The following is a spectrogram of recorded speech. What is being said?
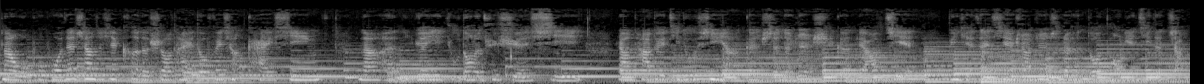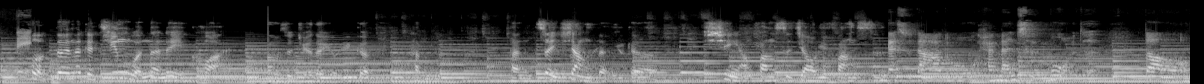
那我婆婆在上这些课的时候，她也都非常开心，那很愿意主动的去学习，让他对基督信仰更深的认识跟了解，并且在线上认识了很多同年纪的长辈。我对那个经文的那一块，我是觉得有一个很很正向的一个信仰方式、教育方式。开始大家都还蛮沉默的。到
